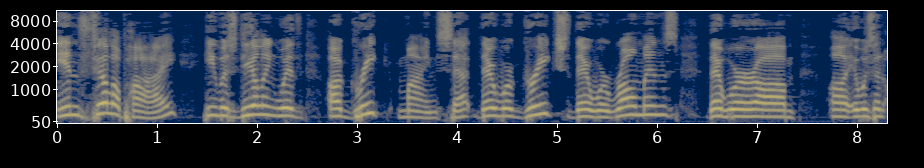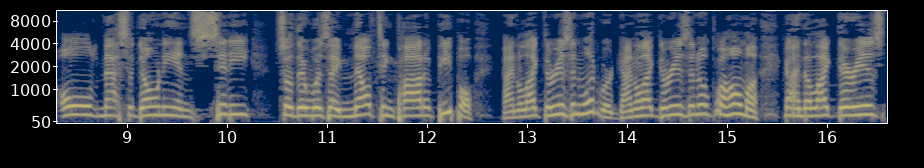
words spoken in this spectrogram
In Philippi, he was dealing with a Greek mindset. There were Greeks, there were Romans, there were um, uh, it was an old Macedonian city, so there was a melting pot of people, kind of like there is in Woodward, kind of like there is in Oklahoma, kind of like there is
